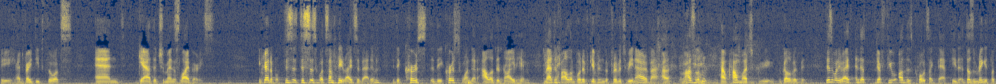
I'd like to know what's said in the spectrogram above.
he had very deep thoughts and gathered tremendous libraries. incredible. This is this is what somebody writes about him. The cursed, the cursed one that Allah denied him. Imagine if Allah would have given the privilege to be an Arab, a, a Muslim. How how much God would have been. This is what he writes, and there, there, are a few other quotes like that. He doesn't bring it, but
